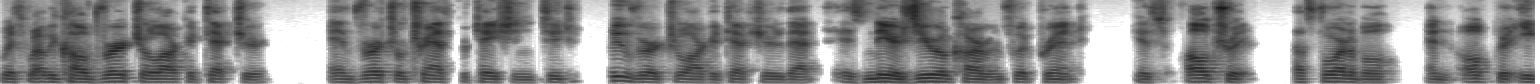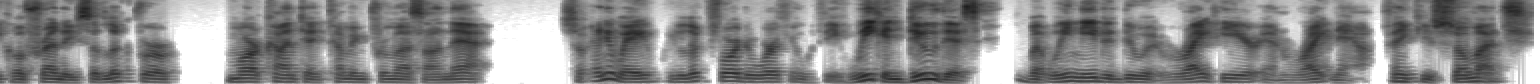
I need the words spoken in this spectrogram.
with what we call virtual architecture and virtual transportation to do virtual architecture that is near zero carbon footprint is ultra affordable and ultra eco-friendly. So look for more content coming from us on that. So anyway, we look forward to working with you. We can do this, but we need to do it right here and right now. Thank you so much.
